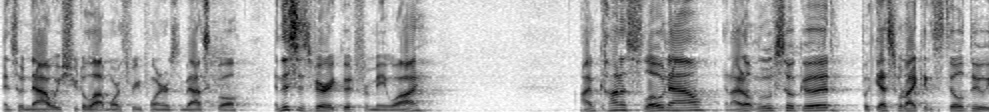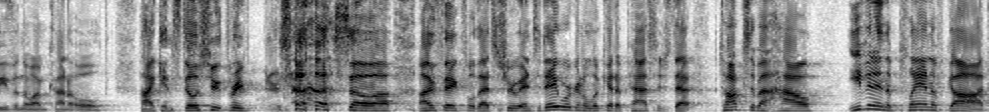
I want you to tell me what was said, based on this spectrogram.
And so now we shoot a lot more three pointers in basketball. And this is very good for me. Why? I'm kind of slow now and I don't move so good, but guess what I can still do even though I'm kind of old? I can still shoot three pointers. so uh, I'm thankful that's true. And today we're going to look at a passage that talks about how even in the plan of God,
